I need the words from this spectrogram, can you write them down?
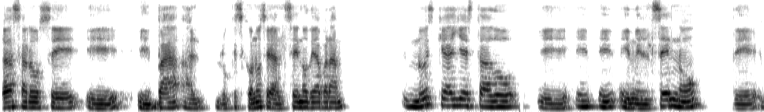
Lázaro se eh, eh, va a lo que se conoce al seno de Abraham, no es que haya estado eh, en, el seno de,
